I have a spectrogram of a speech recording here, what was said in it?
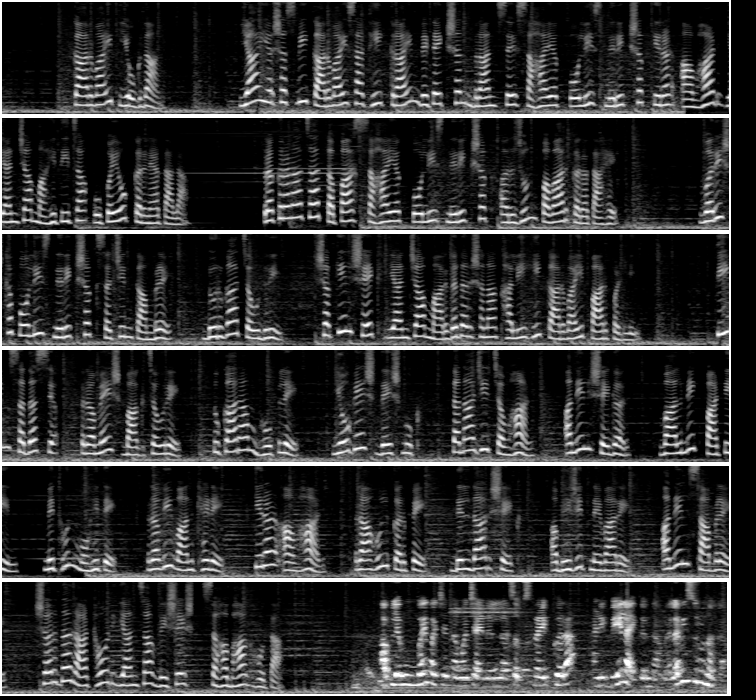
कारवाईत योगदान. या यशस्वी कारवाईसाठी क्राईम डिटेक्शन ब्रांचचे सहाय्यक पोलीस निरीक्षक किरण आव्हाड यांच्या माहितीचा उपयोग करण्यात आला. प्रकरणाचा तपास सहाय्यक पोलीस निरीक्षक अर्जुन पवार करत आहेत वरिष्ठ पोलीस निरीक्षक सचिन कांबळे दुर्गा चौधरी शकील शेख यांच्या मार्गदर्शनाखाली ही कारवाई पार पडली. टीम सदस्य रमेश बागचौरे तुकाराम भोपले योगेश देशमुख तनाजी चव्हाण अनिल शेगर वाल्मिक पाटील मिथुन मोहिते रवी वानखेडे किरण आव्हाड राहुल करपे दिलदार शेख अभिजित नेवारे अनिल साबळे शरद राठोड यांचा विशेष सहभाग होता. आपल्या मुंबई वचननामा चॅनलला सबस्क्राईब करा आणि बेल आयकन दाबायला विसरू नका.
